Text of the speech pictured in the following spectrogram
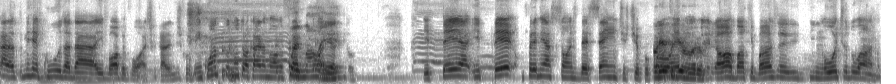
Cara, eu me recuso a dar Ibope pro Oscar, cara. Desculpa. Enquanto não trocar o nome Foi mal aí. E ter, e ter premiações decentes, tipo, qual é o melhor blockbuster inútil do ano.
